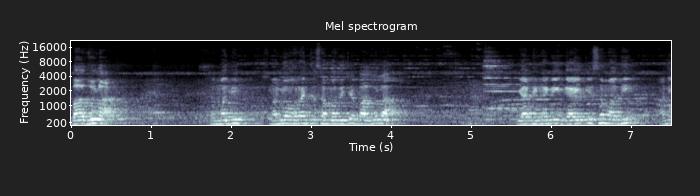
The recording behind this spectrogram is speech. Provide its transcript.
बाजूला समाधी स्वामी महाराजांच्या समाधीच्या बाजूला या ठिकाणी गायीची समाधी आणि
